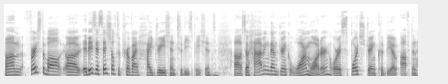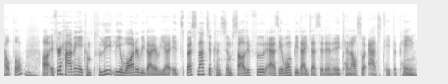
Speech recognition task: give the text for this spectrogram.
Um, first of all, uh, it is essential to provide hydration to these patients. Uh, so having them drink warm water or a sports drink could be uh, often helpful. Uh, if you're having a completely watery diarrhea, it's best not to consume solid food as it won't be digested and it can also agitate the pain.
